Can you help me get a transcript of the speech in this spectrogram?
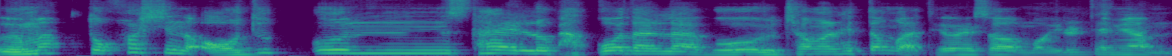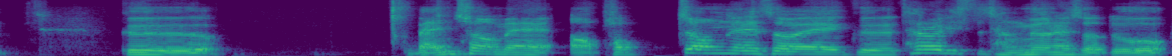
음악도 훨씬 어두운 스타일로 바꿔달라고 요청을 했던 것 같아요. 그래서 뭐 이를테면 그 맨 처음에 어, 법 정에서의 그 테러리스트 장면에서도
